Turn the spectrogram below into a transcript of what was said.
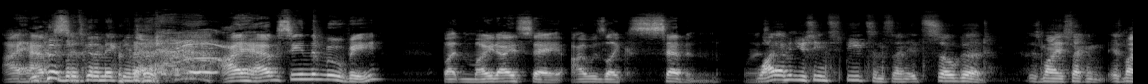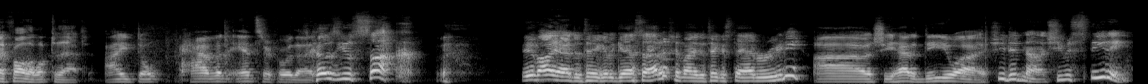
I You have. could, se- but it's gonna make me mad. I have seen the movie, but might I say I was like seven. when why haven't you seen Speed since then? It's so good. Is my second is my follow up to that. I don't have an answer for that. Because you suck. if I had to take a guess at it, if I had to take a stab at Rooney, Uh, she had a DUI. she did not. She was speeding.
